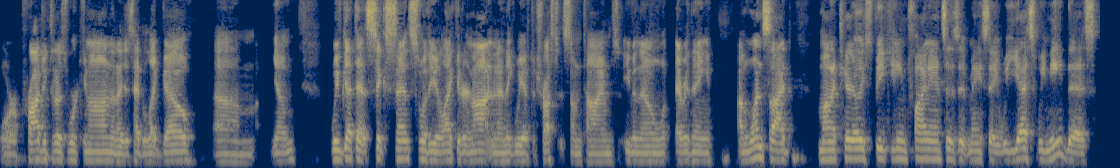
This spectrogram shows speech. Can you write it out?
or a project that I was working on that I just had to let go. Um, you know, we've got that sixth sense, whether you like it or not, and I think we have to trust it sometimes, even though everything on one side monetarily speaking, finances, it may say, well, yes, we need this.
